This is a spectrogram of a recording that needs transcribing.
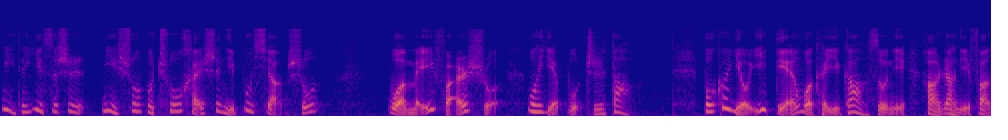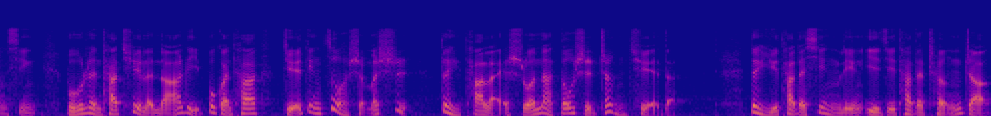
你的意思是你说不出，还是你不想说？我没法说，我也不知道。不过有一点我可以告诉你，好让你放心：不论他去了哪里，不管他决定做什么事，对他来说那都是正确的。对于他的性灵以及他的成长，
